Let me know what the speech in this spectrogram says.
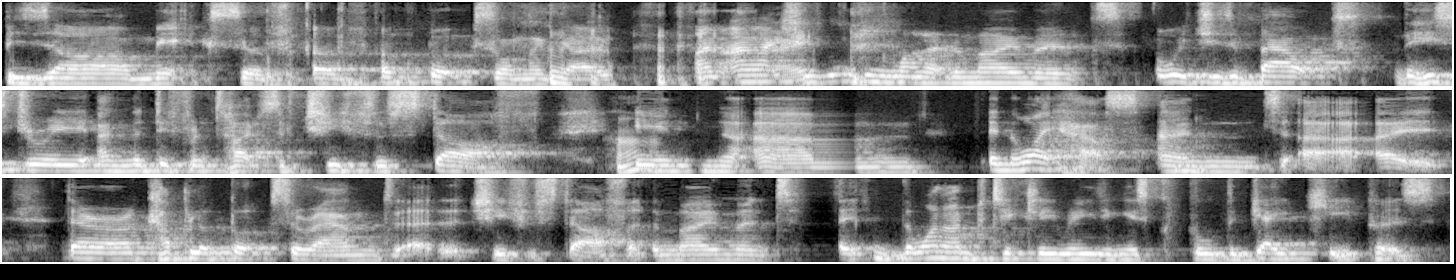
bizarre mix of, of, of, books on the go. I'm, I'm actually right. reading one at the moment, which is about the history and the different types of chiefs of staff huh. in um, in the White House, and uh, I, there are a couple of books around uh, the chief of staff at the moment. It, the one I'm particularly reading is called The Gatekeepers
